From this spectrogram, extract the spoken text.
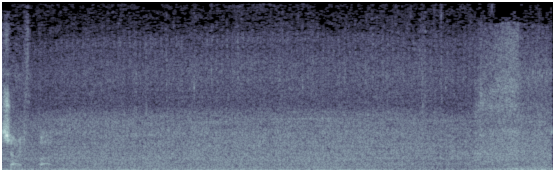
j'arrive pas. Et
